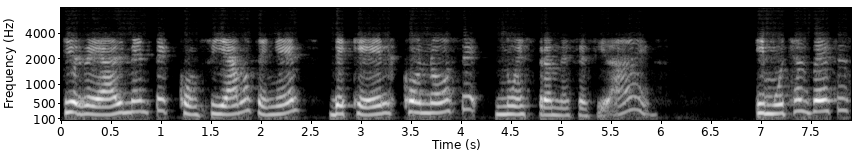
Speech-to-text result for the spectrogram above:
si realmente confiamos en Él de que Él conoce nuestras necesidades. Y muchas veces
